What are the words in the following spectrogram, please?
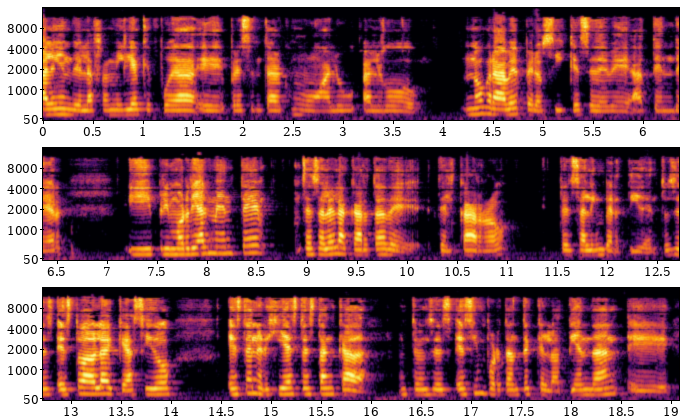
alguien de la familia que pueda eh, presentar como algo, no grave, pero sí que se debe atender. Y primordialmente te sale la carta de, del carro, te sale invertida. Entonces, esto habla de que ha sido, esta energía está estancada. Entonces, es importante que lo atiendan. Eh,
